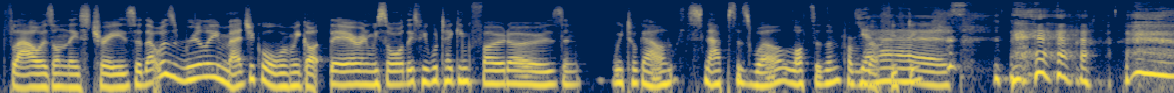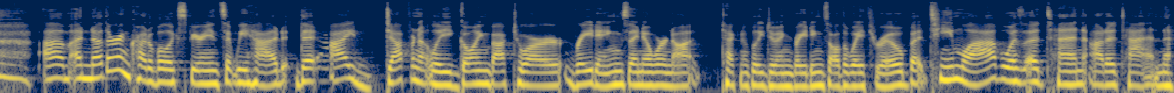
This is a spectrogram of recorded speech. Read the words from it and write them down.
flowers on these trees. So that was really magical when we got there and we saw all these people taking photos and we took our snaps as well lots of them probably about 50 Yes. um, another incredible experience that we had that I definitely, going back to our ratings, I know we're not technically doing ratings all the way through, but Team Lab was a 10 out of 10.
